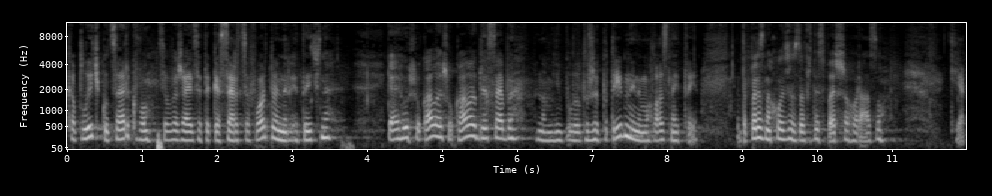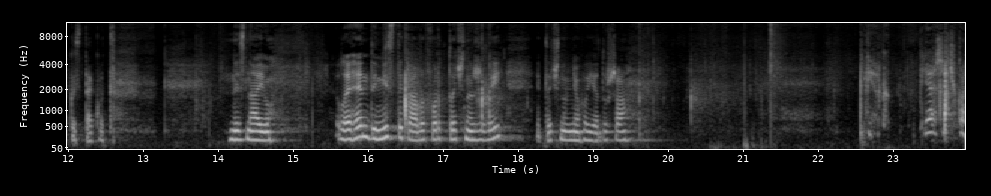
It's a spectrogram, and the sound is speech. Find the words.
капличку, церкву. Це вважається таке серце форту енергетичне. Я його шукала, шукала для себе. Воно мені було дуже потрібно і не могла знайти. А тепер знаходжу завжди з першого разу. Якось так от не знаю легенди, містика, але форт точно живий і точно в нього є душа. Як пляшечка.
